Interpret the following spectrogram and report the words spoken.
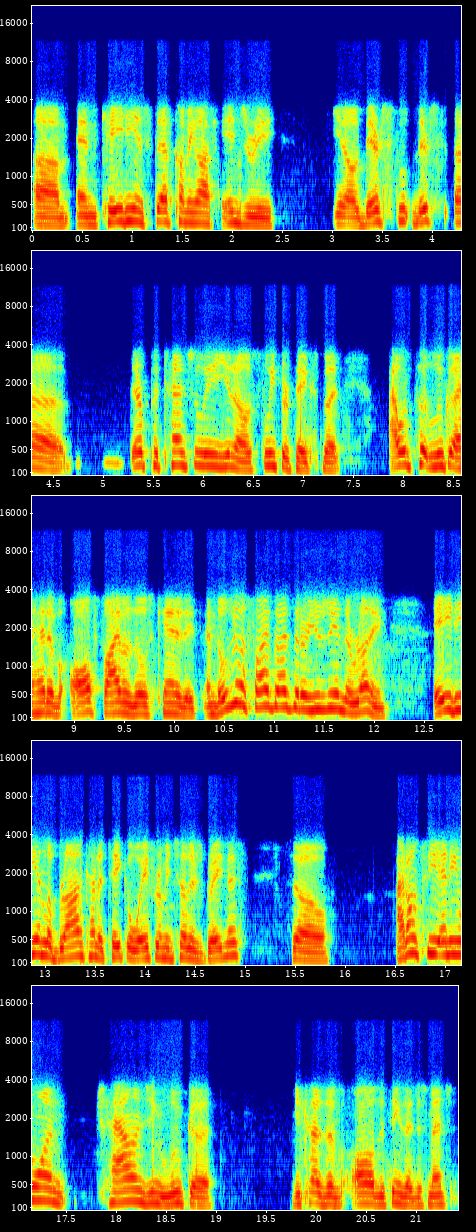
um, and KD and Steph coming off injury, you know, they're they're uh, they're potentially, you know, sleeper picks. But I would put Luka ahead of all five of those candidates. And those are the five guys that are usually in the running. AD and LeBron kind of take away from each other's greatness. So I don't see anyone challenging Luka because of all the things I just mentioned.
